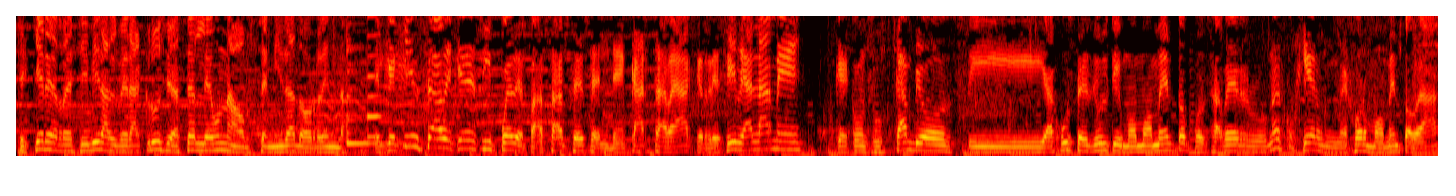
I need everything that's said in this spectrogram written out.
que quiere recibir al Veracruz y hacerle una obscenidad horrenda. El que quién sabe que sí puede pasarse es el Necaxa, ¿verdad? Que recibe al AME que con sus cambios y ajustes de último momento, pues a ver, no escogieron un mejor momento, ¿verdad?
